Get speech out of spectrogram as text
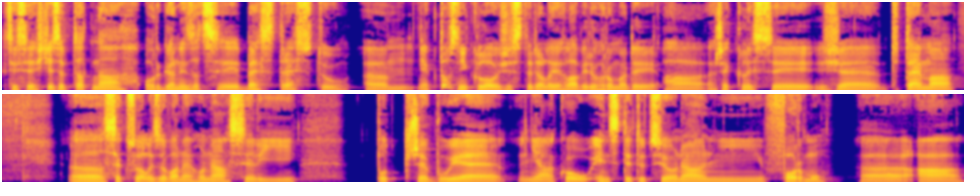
Chci se ještě zeptat na organizaci Bez trestu. Um, jak to vzniklo, že jste dali hlavy dohromady a řekli si, že to téma uh, sexualizovaného násilí potřebuje nějakou institucionální formu eh, a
